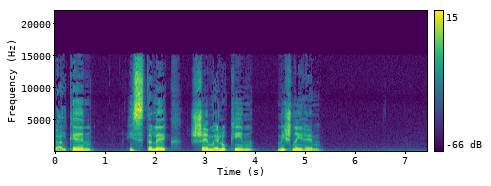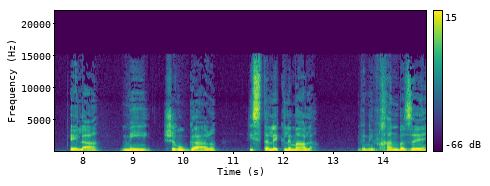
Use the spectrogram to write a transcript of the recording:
ועל כן הסתלק שם אלוקים משניהם. אלא מי שהוא גר, הסתלק למעלה, ונבחן בזה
